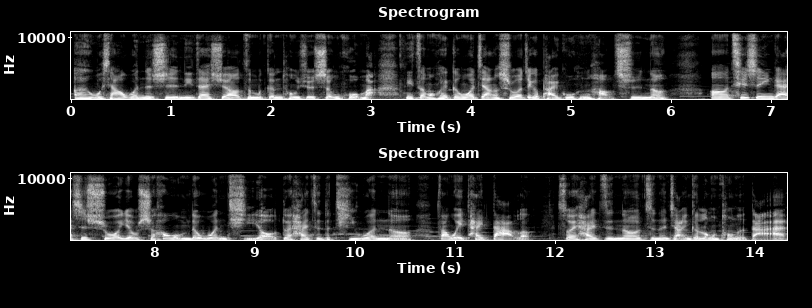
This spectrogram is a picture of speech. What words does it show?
呃，我想要问的是，你在学校怎么跟同学生活嘛？你怎么会跟我讲说这个排骨很好吃呢？呃，其实应该是说，有时候我们的问题哦，对孩子的提问呢，范围太大了。所以孩子呢，只能讲一个笼统的答案。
